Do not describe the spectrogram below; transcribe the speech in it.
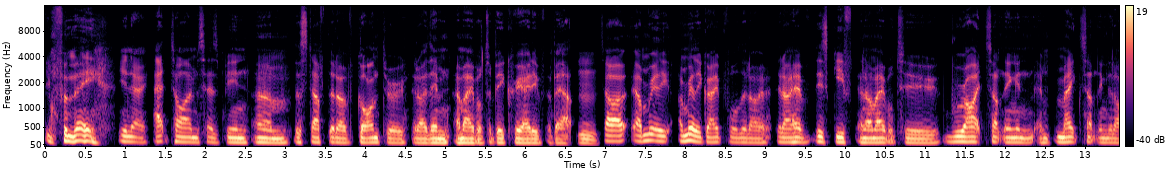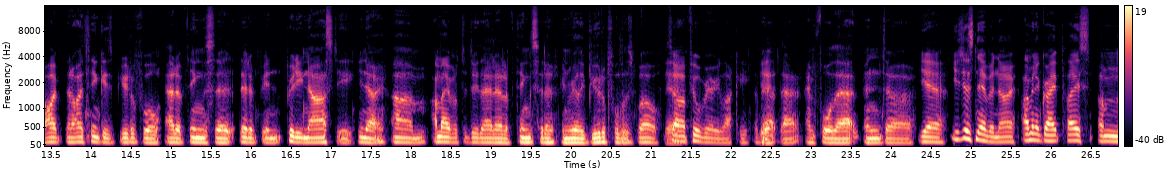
for me, you know, at times has been um, the stuff that I've gone through that I then am able to be creative about. So I, I'm really I'm really grateful that I that I have this gift and I'm able to write something and, and make something that I that I think is beautiful out of things that, that have been pretty nasty. You know, um, I'm able to do that out of things that have been really beautiful as well. Yeah. So I feel very lucky about Yeah. that and for that. And uh, yeah, you just never know. I'm in a great place. I'm,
